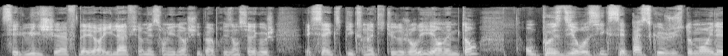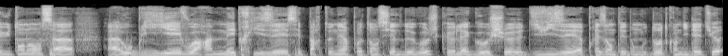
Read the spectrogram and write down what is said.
c'est lui le chef. D'ailleurs, il a affirmé son leadership à la présidentielle à gauche et ça explique son attitude aujourd'hui. Et en même temps, on peut se dire aussi que c'est parce que justement il a eu tendance à, à oublier, voire à mépriser ses partenaires potentiels de gauche que la gauche euh, divisée a présenté donc d'autres candidatures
